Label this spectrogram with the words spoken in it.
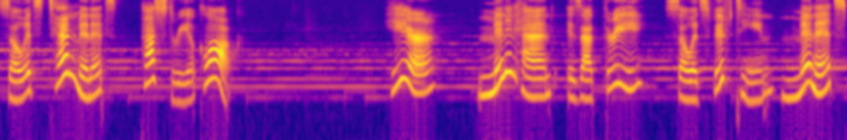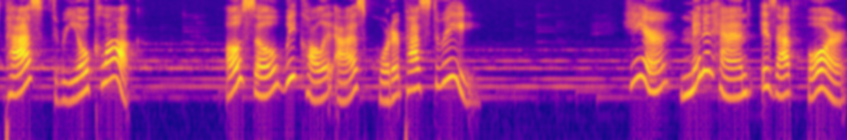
so it's 10 minutes past 3 o'clock. Here, minute hand is at 3, so it's 15 minutes past 3 o'clock. Also, we call it as quarter past 3. Here, minute hand is at 4,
